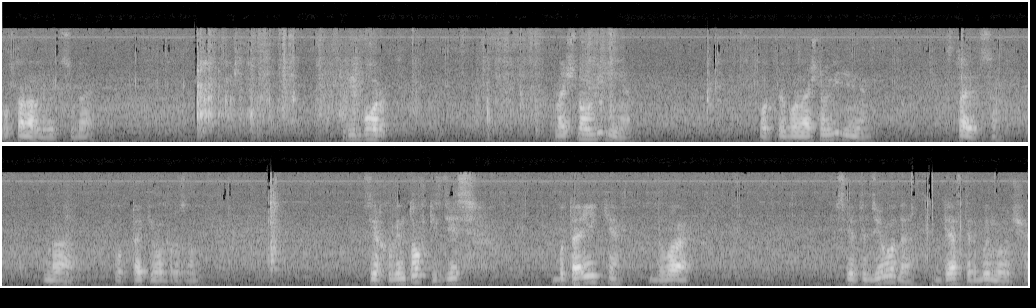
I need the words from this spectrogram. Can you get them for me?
Устанавливается сюда. Прибор ночного видения. Вот прибор ночного видения ставится на вот таким образом. Сверху винтовки здесь батарейки, два светодиода для стрельбы ночью.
